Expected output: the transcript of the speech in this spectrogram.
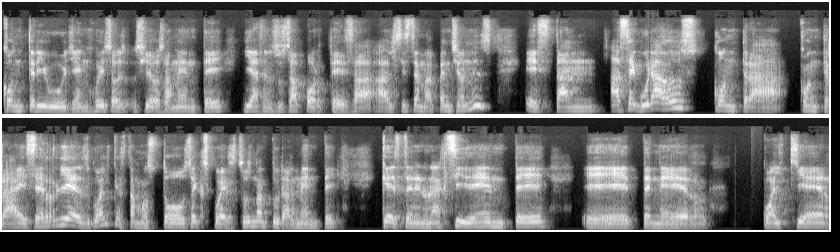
contribuyen juiciosamente y hacen sus aportes al sistema de pensiones, están asegurados contra, contra ese riesgo al que estamos todos expuestos naturalmente, que es tener un accidente, eh, tener cualquier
